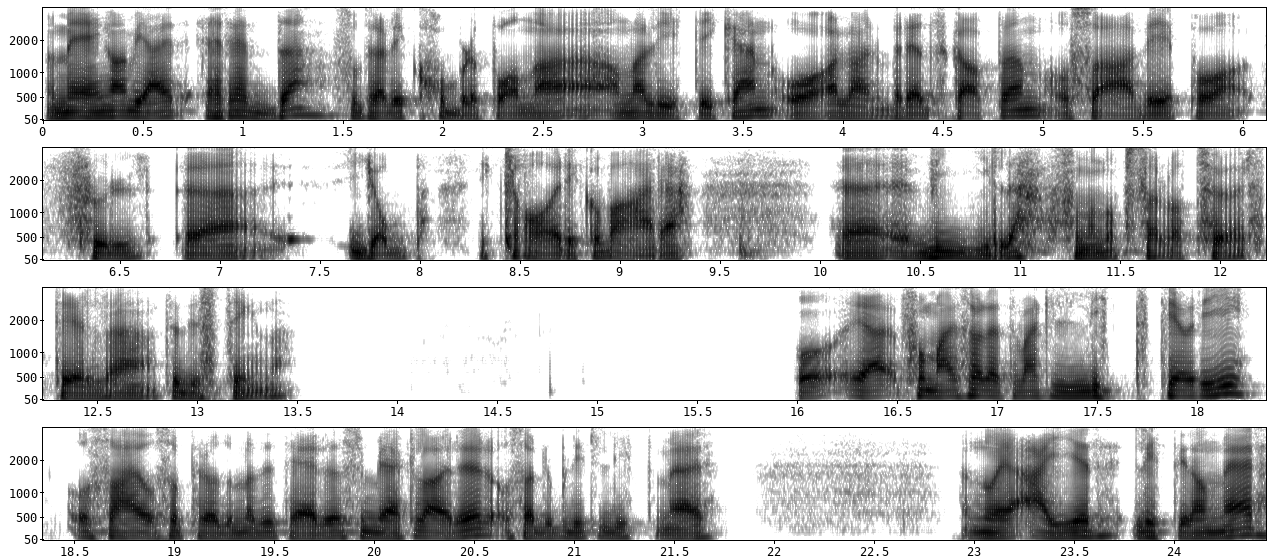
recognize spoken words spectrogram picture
Men med en gang vi er redde, så tror jeg vi kobler på analytikeren og alarmberedskapen, og så er vi på full eh, jobb. Vi klarer ikke å være eh, hvile som en observatør til, eh, til disse tingene. Jeg, for meg så har dette vært litt teori, og så har jeg også prøvd å meditere så mye jeg klarer, og så har det blitt litt mer Når jeg eier litt mer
